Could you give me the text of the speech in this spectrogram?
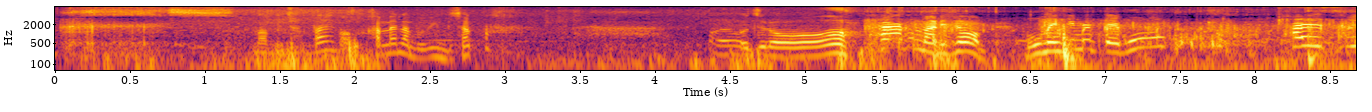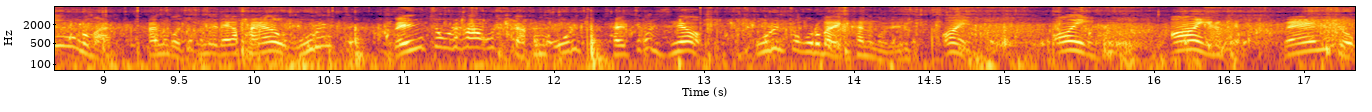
크, 막 미쳤다 이거. 카메라 무빙 미쳤다. 어지러워. 카약은 말이죠. 몸에 힘을 빼고 팔 스윙으로만 하는 거죠. 근데 내가 방향을 오른쪽 왼쪽으로 하고 싶다. 그러면 오른쪽 잘 찍어주세요 오른쪽으로만 이렇게 하는 거죠 이렇게 어이 어이 어이 이렇게. 왼쪽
